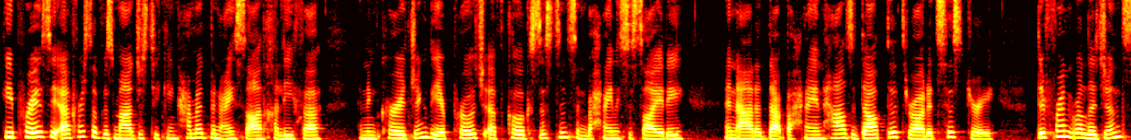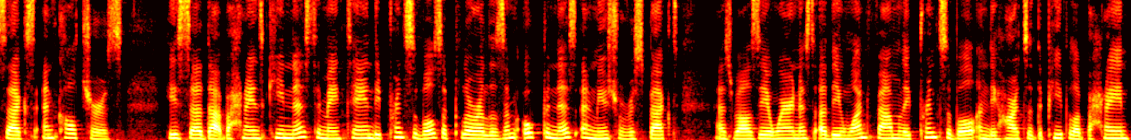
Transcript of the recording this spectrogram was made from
He praised the efforts of His Majesty King Hamad bin Isa Al Khalifa in encouraging the approach of coexistence in Bahraini society and added that Bahrain has adopted throughout its history different religions, sects, and cultures. He said that Bahrain's keenness to maintain the principles of pluralism, openness, and mutual respect, as well as the awareness of the one family principle in the hearts of the people of Bahrain,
